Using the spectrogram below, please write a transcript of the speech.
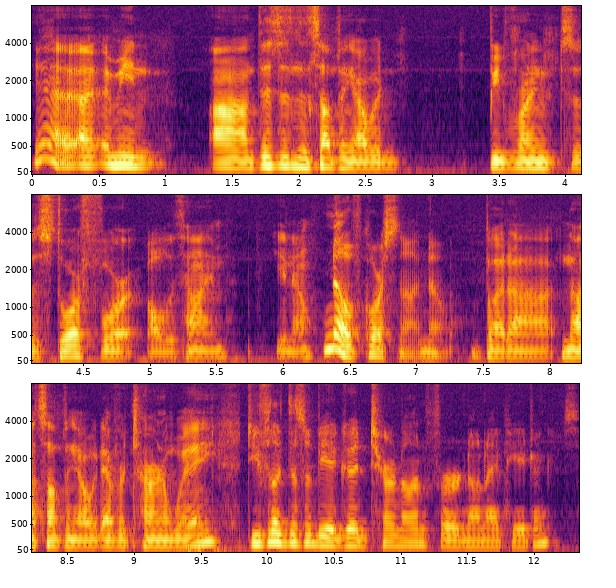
Yeah, I, I mean, um, this isn't something I would be running to the store for all the time, you know. No, of course not. No. But uh, not something I would ever turn away. Do you feel like this would be a good turn on for non IPA drinkers?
